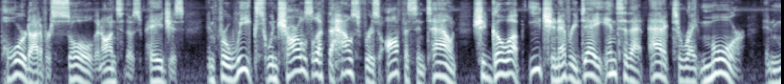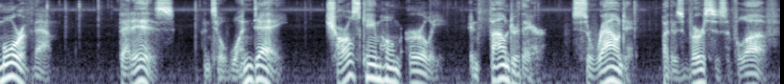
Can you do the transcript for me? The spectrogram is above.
poured out of her soul and onto those pages. And for weeks, when Charles left the house for his office in town, she'd go up each and every day into that attic to write more and more of them. That is, until one day, Charles came home early and found her there, surrounded by those verses of love.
